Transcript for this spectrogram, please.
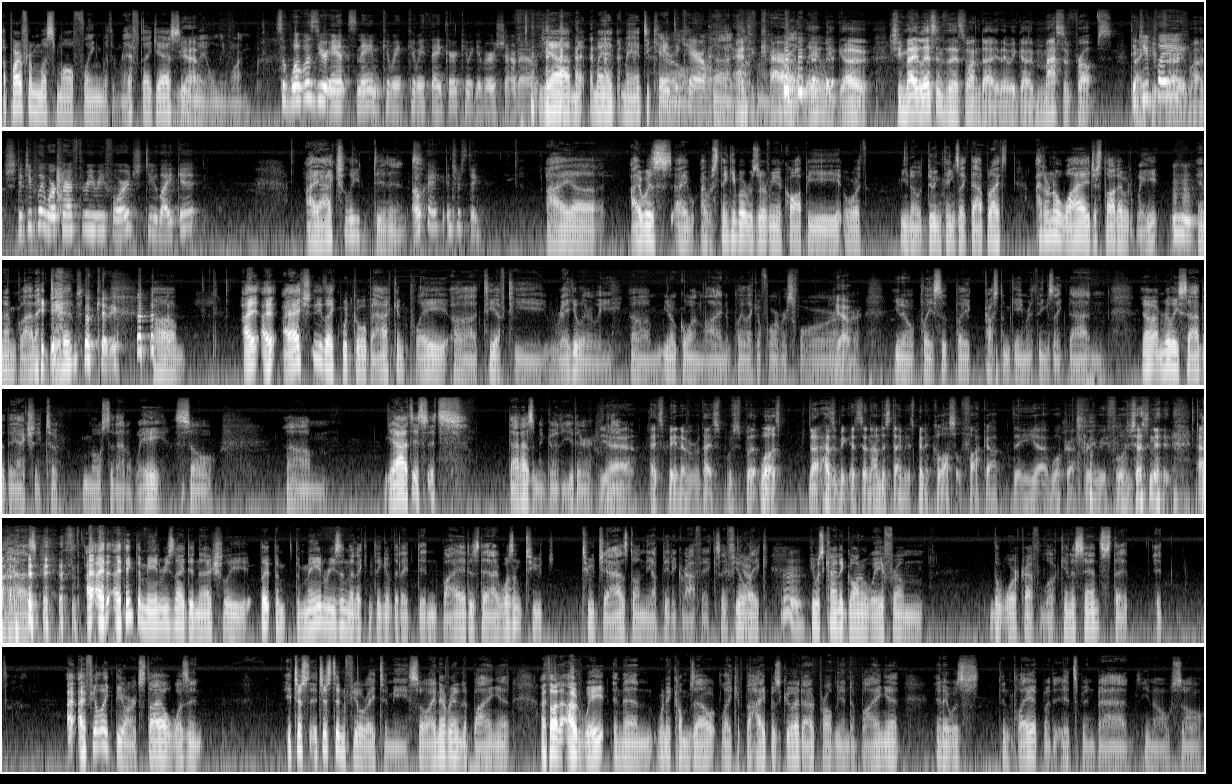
apart from a small fling with Rift, I guess, it Yep. was my only one. So what was your aunt's name? Can we can we thank her? Can we give her a shout out? Yeah, my my, my auntie Carol. Auntie Carol. uh, Auntie Carol, there we go. She may listen to this one day. There we go. Massive props. Did Thank you play? very much? Did you play Warcraft Three Reforged? Do you like it? I actually didn't. Okay, interesting. I uh, I was I, I was thinking about reserving a copy or you know doing things like that, but I I don't know why. I just thought I would wait, Mhm. and I'm glad I did. no kidding. um, I, I I actually like would go back and play uh, TFT regularly. Um, you know, go online and play like a four versus four, Yep. or you know, play play custom game or things like that. And you know, I'm really sad that they actually took most of that away. So, um, yeah, it's it's, it's that hasn't been good either. for them. Yeah, it's been a that's was but well, it's that hasn't been. It's an understatement. It's been a colossal fuck up. The uh, Warcraft three reforged, hasn't it? Uh, has. I, I I think the main reason I didn't actually like the the main reason that I can think of that I didn't buy it is that I wasn't too too jazzed on the updated graphics. I feel Yeah. like Hmm. it was kind of gone away from the Warcraft look in a sense that it. I, I feel like the art style wasn't. It just it just didn't feel right to me, so I never ended up buying it. I thought I would wait, and then when it comes out, like if the hype is good, I would probably end up buying it, and it was and play it, but it's been bad, you know. So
